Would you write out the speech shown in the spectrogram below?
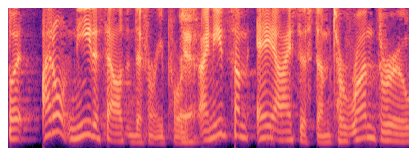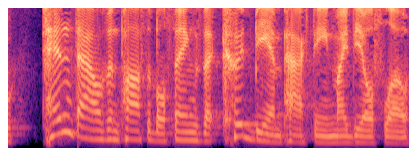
But I don't need a thousand different reports. Yeah. I need some AI system to run through 10,000 possible things that could be impacting my deal flow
